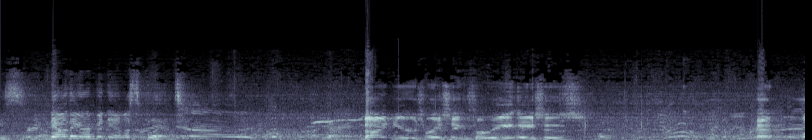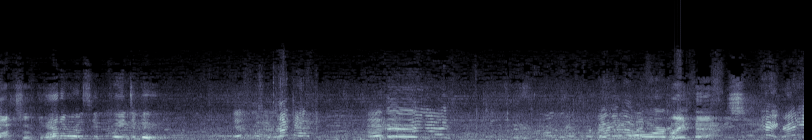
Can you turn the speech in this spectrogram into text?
ladies. Now they are banana split. Nine years racing, three aces, and lots of glory. And a rose hip queen to boot. Great hats. Okay, ready?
